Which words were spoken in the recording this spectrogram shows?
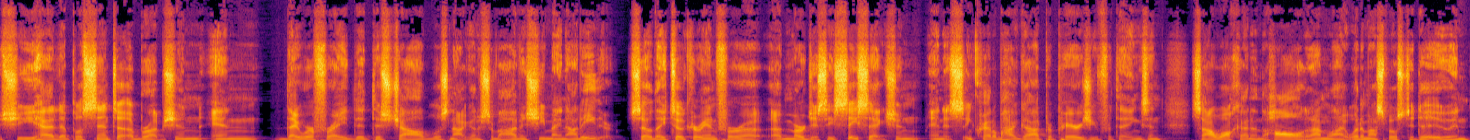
she had a placenta abruption, and they were afraid that this child was not going to survive, and she may not either. So they took her in for a, emergency C-section, and it's incredible how God prepares you for things. And so I walk out in the hall, and I'm like, "What am I supposed to do?" And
